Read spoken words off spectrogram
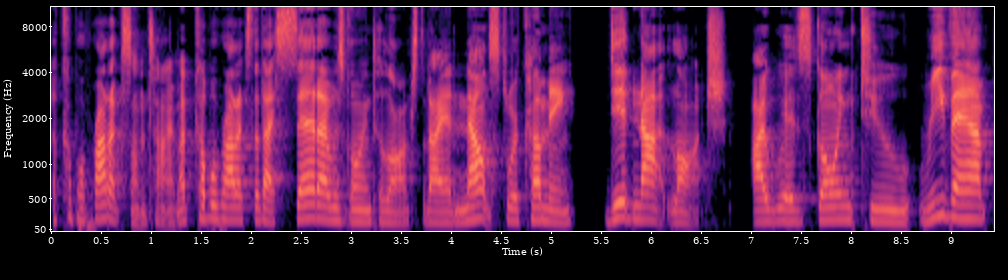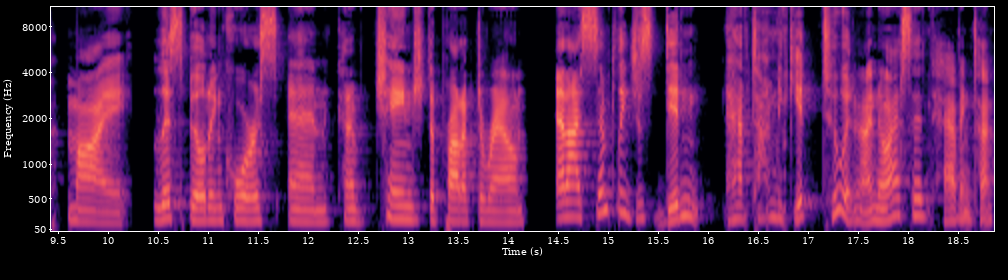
a couple products on time. A couple products that I said I was going to launch, that I announced were coming, did not launch. I was going to revamp my list building course and kind of change the product around. And I simply just didn't have time to get to it. And I know I said having time.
